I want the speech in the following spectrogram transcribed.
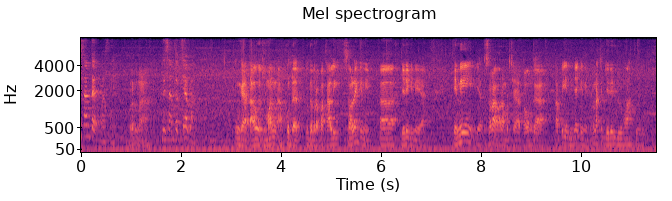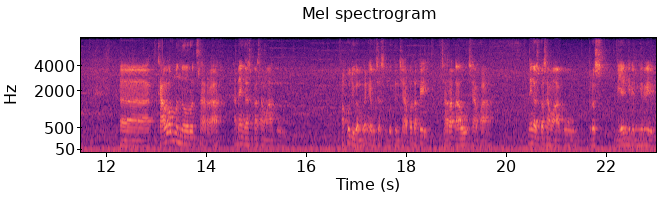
disantet masnya? pernah Disantet siapa? nggak tahu cuman aku udah udah berapa kali soalnya gini eh, jadi gini ya ini ya terserah orang percaya atau enggak tapi intinya gini pernah kejadian di rumahku Eh, kalau menurut Sarah ada yang nggak suka sama aku aku juga mungkin nggak bisa sebutin siapa tapi Sarah tahu siapa ini nggak suka sama aku terus dia ngirim-ngirim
